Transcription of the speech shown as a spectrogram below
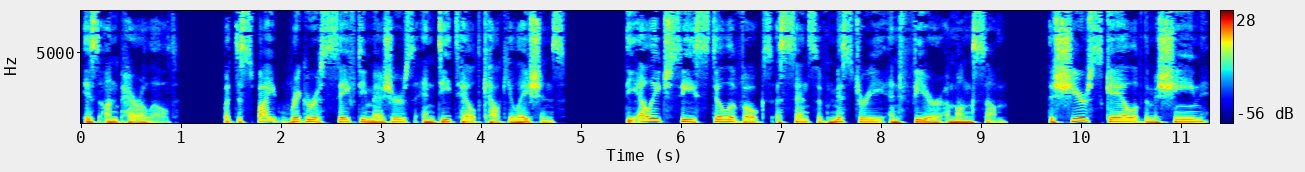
is unparalleled. But despite rigorous safety measures and detailed calculations, the LHC still evokes a sense of mystery and fear among some. The sheer scale of the machine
